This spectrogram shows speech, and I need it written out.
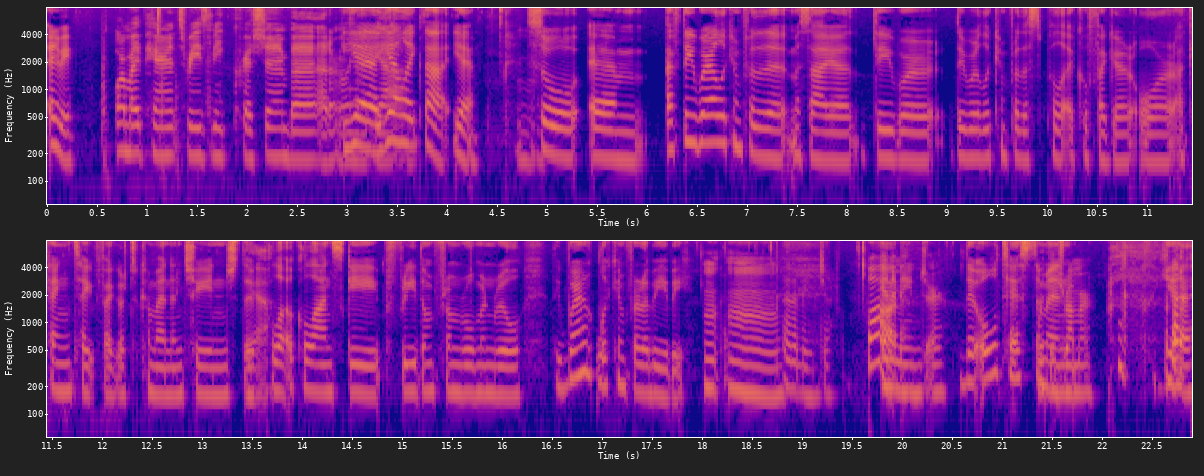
Anyway, Or my parents raised me Christian, but I don't really. yeah, have, yeah, like that. Yeah. Mm. So um, if they were looking for the Messiah, they were they were looking for this political figure or a king type figure to come in and change the Yeah. political landscape, free them from Roman rule. They weren't looking for a baby. In a manger. But in a manger the Old Testament with Testament, a drummer. yeah,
